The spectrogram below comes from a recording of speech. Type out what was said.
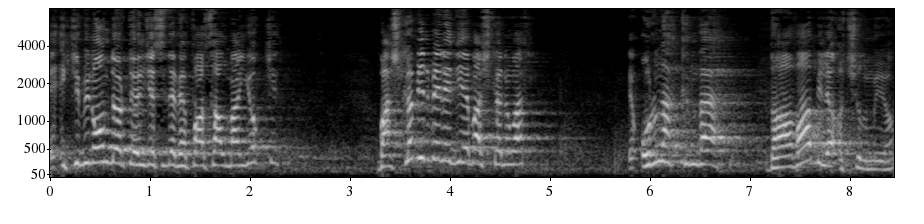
E 2014 öncesinde Vefa Salman yok ki. Başka bir belediye başkanı var. E onun hakkında dava bile açılmıyor.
